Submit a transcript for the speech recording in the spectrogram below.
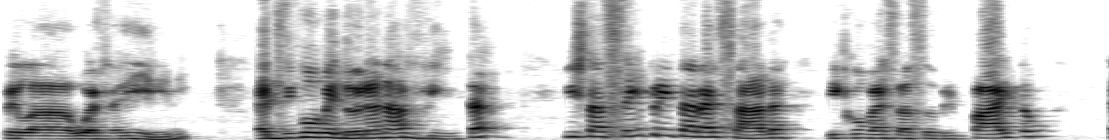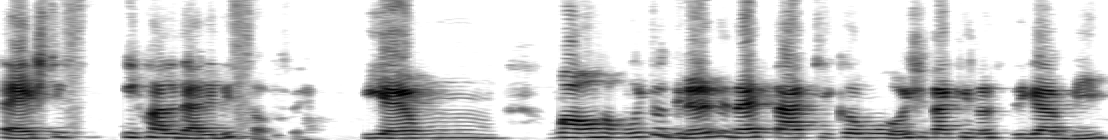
pela UFRN, é desenvolvedora na Vinta e está sempre interessada em conversar sobre Python, testes e qualidade de software. E é um, uma honra muito grande, né, estar aqui como host da Keynote de Gabi,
